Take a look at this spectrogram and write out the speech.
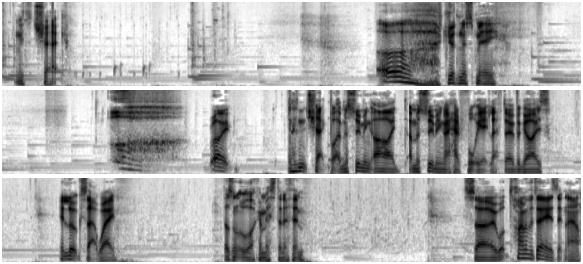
I need to check. Oh, goodness me. Oh, right. I didn't check, but I'm assuming. I, I'm assuming I had 48 left over, guys. It looks that way. Doesn't look like I missed anything. So, what time of the day is it now?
